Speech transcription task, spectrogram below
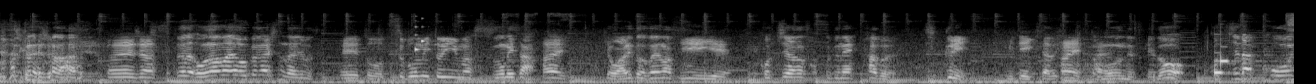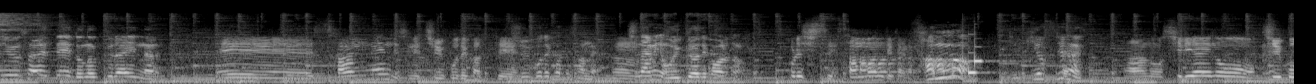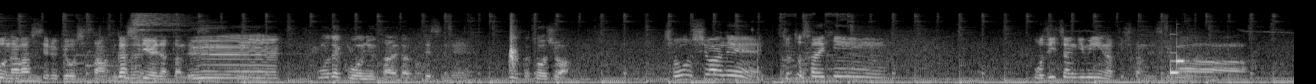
ろしくお願いしますお願いします。すいませんお名前をお伺いしても大丈夫ですか？えっ、とつぼみと言います。つぼみさんはい。今日はありがとうございますいえいえ。こちらの早速ね株じっくり見ていきたいとはい。思うんですけど、こちら購入されてどのくらいになる？んですかえー、3年ですね中古で買って。中古で買って3年、うん。ちなみにおいくらで買われたんですかこれですね3万で買いました。3万？激安じゃないですか。あの知り合いの中古を流してる業者さんが知り合いだったんです。へえここで購入されたと。うんですね。どうですか調子は？調子はねちょっと最近おじいちゃん気味になってきたんですけど。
